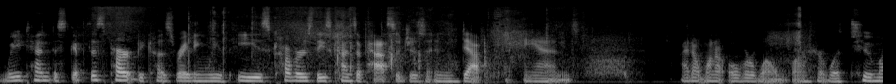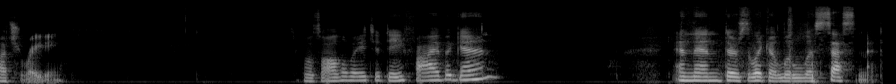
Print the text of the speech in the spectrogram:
we tend to skip this part because Writing with Ease covers these kinds of passages in depth. And I don't want to overwhelm her with too much writing. Goes all the way to day five again. And then there's like a little assessment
